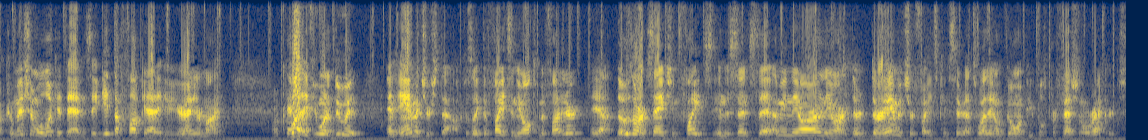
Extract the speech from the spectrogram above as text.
A commission will look at that and say, "Get the fuck out of here. You're out of your mind." Okay. But if you want to do it an amateur style, because like the fights in the Ultimate Fighter, yeah. those aren't sanctioned fights in the sense that I mean they are and they aren't. They're they're amateur fights considered. That's why they don't go on people's professional records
